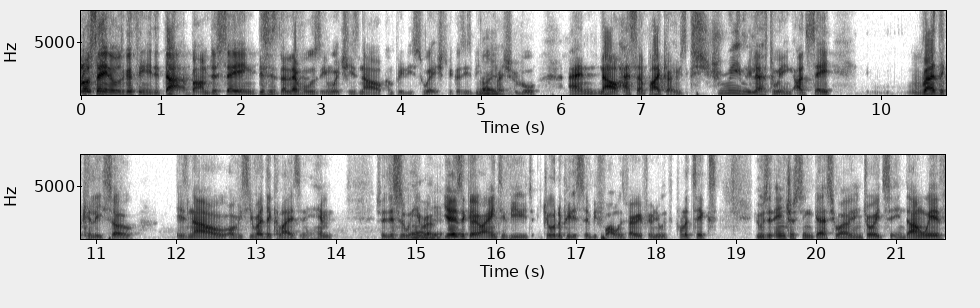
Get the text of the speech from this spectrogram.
not saying it was a good thing he did that but i'm just saying this is the levels in which he's now completely switched because he's been right. questionable and now hassan piker who's extremely left-wing i'd say radically so is now obviously radicalizing him. So this is what right. he wrote. Years ago i interviewed jordan peterson before i was very familiar with politics. He was an interesting guest who i enjoyed sitting down with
